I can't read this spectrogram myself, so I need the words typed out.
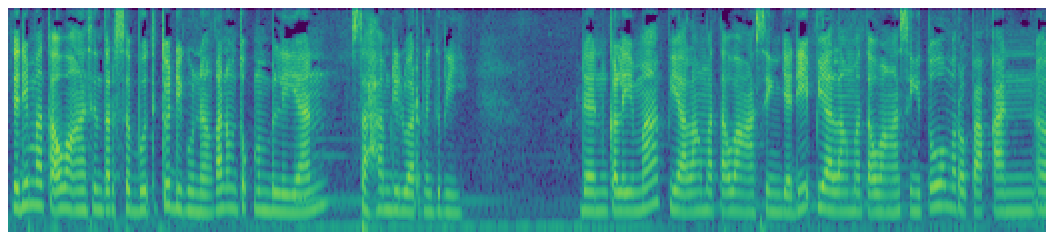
Jadi mata uang asing tersebut itu digunakan untuk pembelian saham di luar negeri. Dan kelima, pialang mata uang asing. Jadi pialang mata uang asing itu merupakan e,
